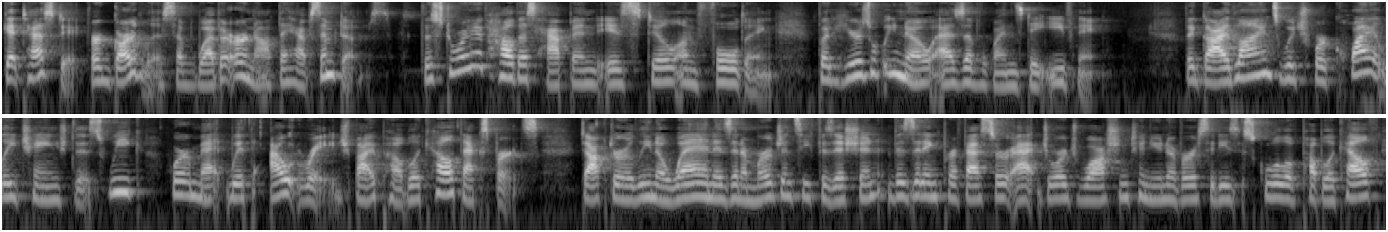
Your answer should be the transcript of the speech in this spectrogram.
get tested, regardless of whether or not they have symptoms. The story of how this happened is still unfolding, but here's what we know as of Wednesday evening. The guidelines, which were quietly changed this week, were met with outrage by public health experts. Dr. Leana Wen is an emergency physician, visiting professor at George Washington University's School of Public Health,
